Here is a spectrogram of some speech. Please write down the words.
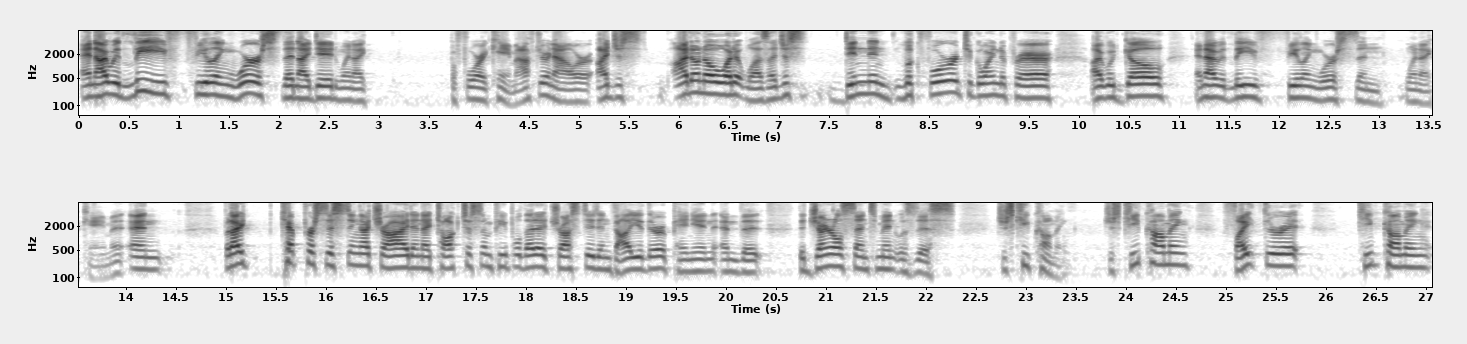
and I would leave feeling worse than I did when I, before I came. After an hour, I just, I don't know what it was. I just didn't look forward to going to prayer. I would go and I would leave feeling worse than when I came. And, but I kept persisting. I tried and I talked to some people that I trusted and valued their opinion. And the, the general sentiment was this just keep coming. Just keep coming, fight through it, keep coming.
